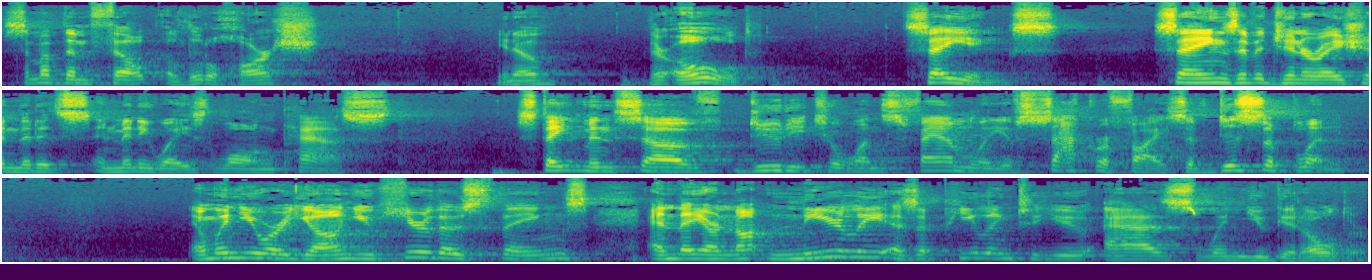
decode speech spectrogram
some of them felt a little harsh. You know, they're old sayings, sayings of a generation that is in many ways long past statements of duty to one's family, of sacrifice, of discipline. And when you are young, you hear those things, and they are not nearly as appealing to you as when you get older.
